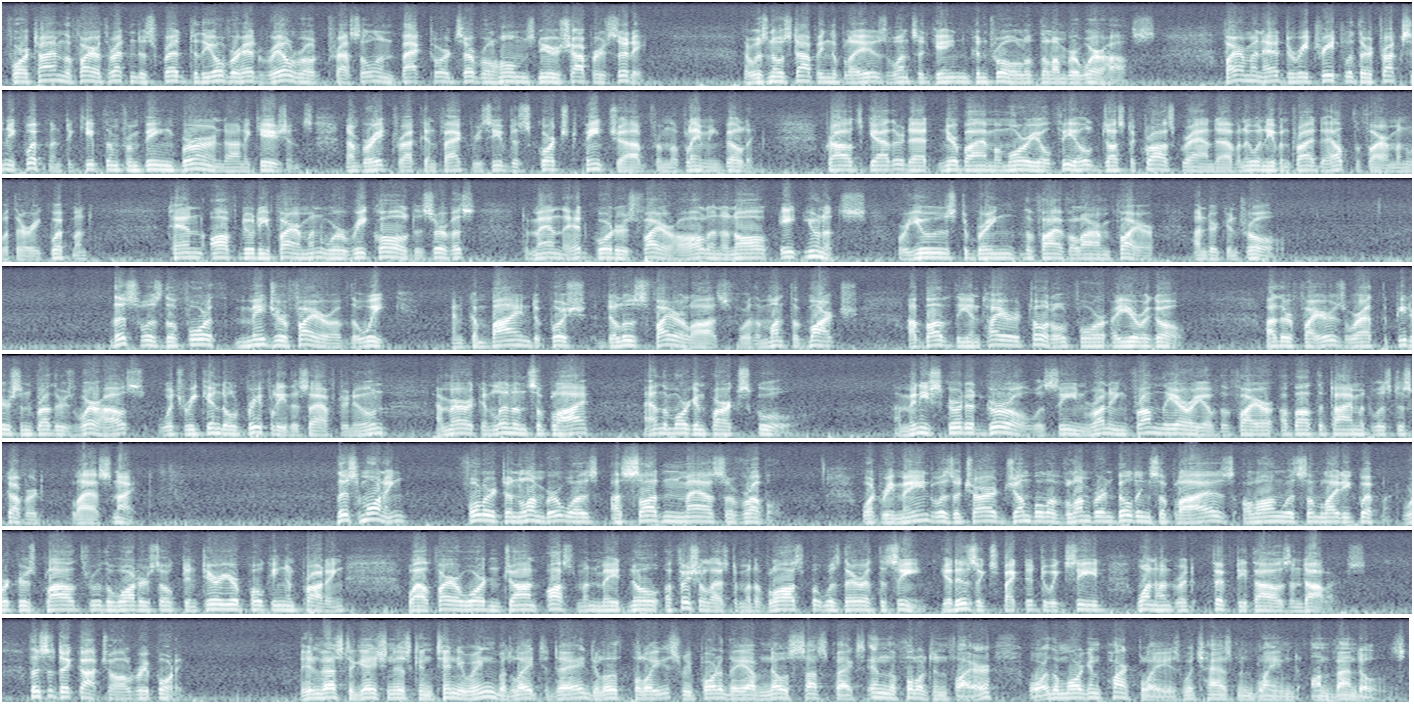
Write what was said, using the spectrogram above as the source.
For a time, the fire threatened to spread to the overhead railroad trestle and back toward several homes near Shopper City. There was no stopping the blaze once it gained control of the lumber warehouse. Firemen had to retreat with their trucks and equipment to keep them from being burned on occasions. Number 8 truck, in fact, received a scorched paint job from the flaming building. Crowds gathered at nearby Memorial Field just across Grand Avenue and even tried to help the firemen with their equipment. Ten off-duty firemen were recalled to service to man the headquarters fire hall, and in all, eight units were used to bring the five-alarm fire under control. This was the fourth major fire of the week and combined to push Duluth's fire loss for the month of March above the entire total for a year ago. Other fires were at the Peterson Brothers warehouse, which rekindled briefly this afternoon, American Linen Supply, and the Morgan Park School. A mini-skirted girl was seen running from the area of the fire about the time it was discovered last night. This morning, Fullerton Lumber was a sodden mass of rubble. What remained was a charred jumble of lumber and building supplies, along with some light equipment. Workers plowed through the water-soaked interior, poking and prodding, while Fire Warden John Ostman made no official estimate of loss, but was there at the scene. It is expected to exceed $150,000. This is Dick Gottschall reporting. The investigation is continuing, but late today, Duluth police reported they have no suspects in the Fullerton fire or the Morgan Park blaze, which has been blamed on vandals.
